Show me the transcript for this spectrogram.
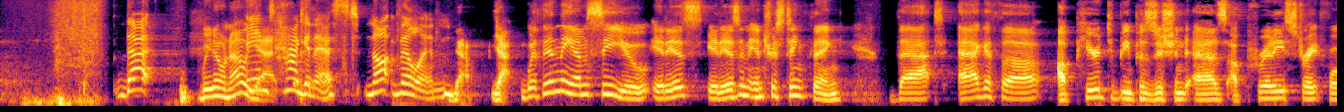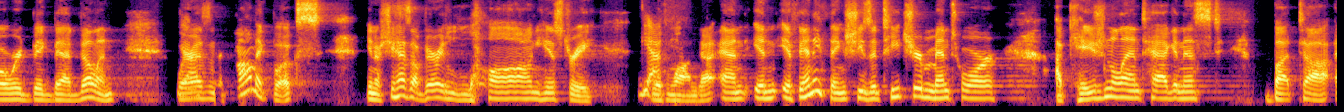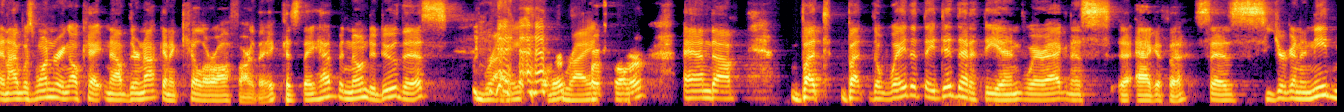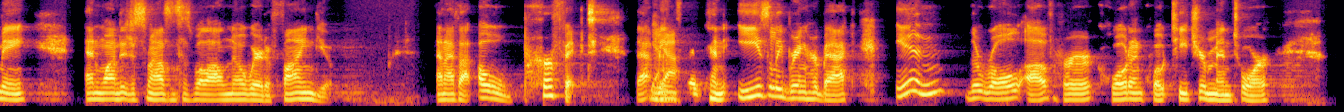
that We don't know yet. antagonist, not villain. Yeah, yeah. Within the MCU, it is it is an interesting thing that Agatha appeared to be positioned as a pretty straightforward big bad villain, whereas in the comic books, you know, she has a very long history Yeah. with Wanda, and in if anything, she's a teacher, mentor, occasional antagonist. But uh, and I was wondering, okay, now they're not going to kill her off, are they? Because they have been known to do this Right. over, Right. And uh, but but the way that they did that at the end, where Agnes uh, Agatha says, "You're going to need me," and Wanda just smiles and says, "Well, I'll know where to find you." And I thought, oh, perfect. That Yeah. means they can easily bring her back in the role of her quote unquote teacher mentor.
